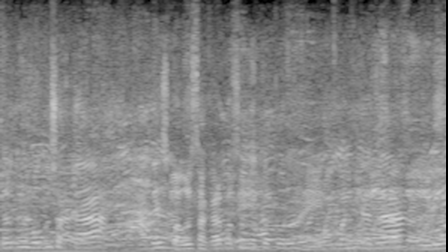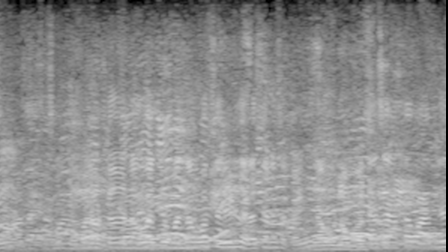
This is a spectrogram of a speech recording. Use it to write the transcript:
तर तुम्ही बघू शकता आदेश भाऊ सकाळपासून मेकअप करून आहे. पण त्याचा व्हिडिओ मला वाटतं नऊ वाजता नऊ वाजता रेडी झाला असता ना सकाळी? नऊ नऊ वाजता. त्याचा आता वाजले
